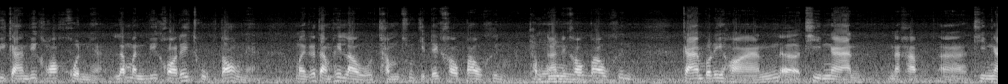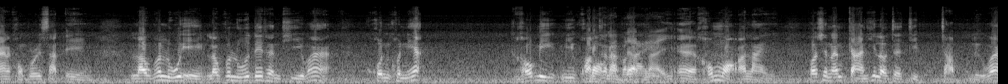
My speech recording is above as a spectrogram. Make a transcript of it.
วิการวิเคราะห์คนเนี่ย แล้วมันวิเคราะห์ได้ถูกต้องเนี่ย มันก็ทำให้เราทำธุรกิจได้เข้าเป้าขึ้นทำงานได้เข้าเป้าขึ้น การบริหารเอ่อทีมงานนะครับอ่าทีมงานของบริษัทเอง เราก็รู้เอง เราก็รู้ได้ทันทีว่า คนคนเนี้ยเขามีมีความเหมาะถนัดกับแบอะไรบไหนเออเขาเหมาะอะไร เพราะฉะนั้นการที่เราจะจิบจับหรือว่า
